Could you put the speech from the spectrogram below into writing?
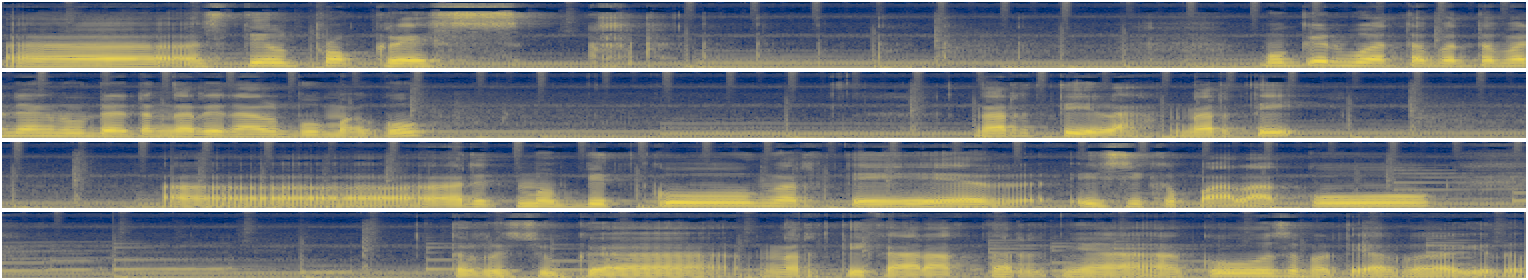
Uh, still progress. Mungkin buat teman-teman yang udah dengerin album aku ngerti lah ngerti uh, ritme beatku ngerti isi kepalaku terus juga ngerti karakternya aku seperti apa gitu.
